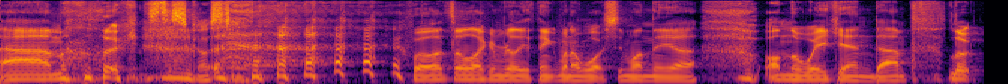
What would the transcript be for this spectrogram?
Um, look, It's disgusting. well, that's all I can really think when I watched him on the uh, on the weekend. Um, look,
